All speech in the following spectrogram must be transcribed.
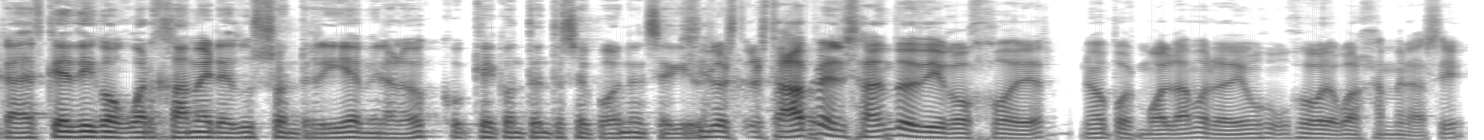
cada vez que digo Warhammer, Edu sonríe, míralo, qué contento se pone enseguida. Sí, lo, estaba pensando y digo, joder, no, pues mola, mola un juego de Warhammer así.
